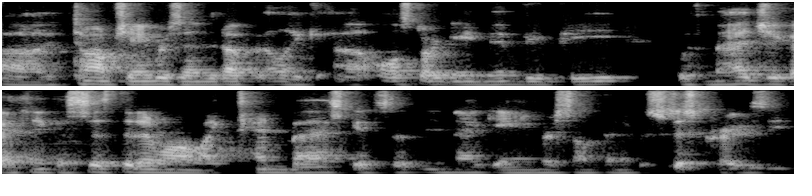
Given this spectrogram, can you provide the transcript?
Uh, Tom Chambers ended up like uh, All Star Game MVP with Magic. I think assisted him on like ten baskets in that game or something. It was just crazy.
